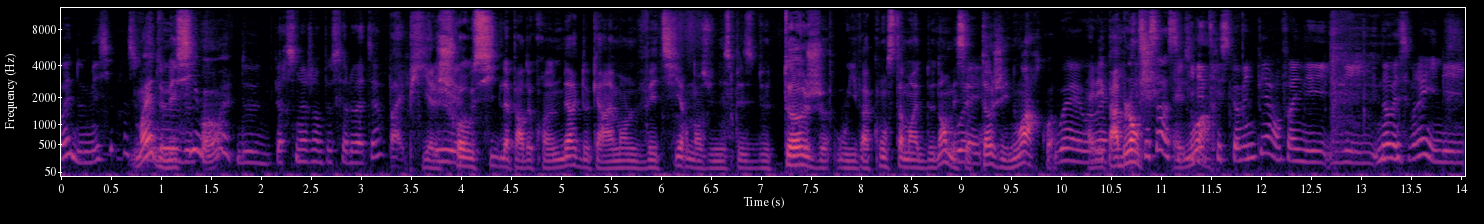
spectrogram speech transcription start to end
Ouais, de Messi presque. Ouais, de Messi, ouais, ouais. De, du personnage un peu salvateur. Bah, et puis il y a le Et, choix euh, aussi de la part de Cronenberg de carrément le vêtir dans une espèce de toge où il va constamment être dedans, mais Ouais. cette toge est noire quoi. Ouais, ouais, Elle est pas blanche, C'est ça, c'est est qu'il est noire. triste comme une pierre. Enfin, il est, il est- Non, mais c'est vrai, il est,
